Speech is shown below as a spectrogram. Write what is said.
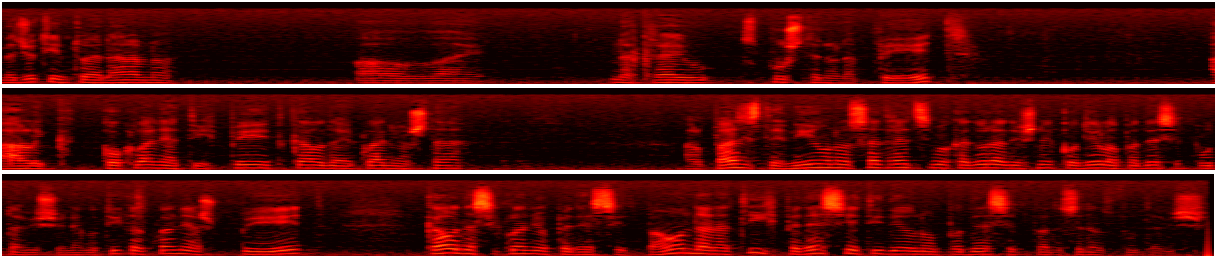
Međutim, to je naravno ovaj, na kraju spušteno na pet, ali ko klanja tih pet, kao da je klanio šta? Ali pazite, nije ono sad recimo kad uradiš neko djelo pa deset puta više, nego ti kad klanjaš pet, kao da si klanio 50, pa onda na tih 50 ide ono po 10 pa do 7 puta više.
